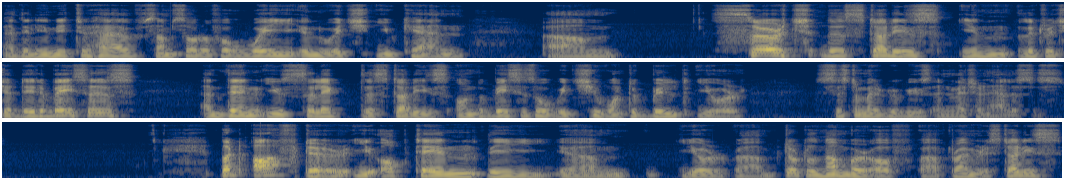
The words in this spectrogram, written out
and then you need to have some sort of a way in which you can um, search the studies in literature databases and then you select the studies on the basis of which you want to build your systematic reviews and meta-analysis. But after you obtain the um, your um, total number of uh, primary studies,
